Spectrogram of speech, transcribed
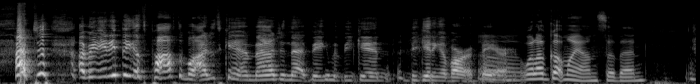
I just, I mean, anything is possible. I just can't imagine that being the begin beginning of our affair. Uh, well, I've got my answer then.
